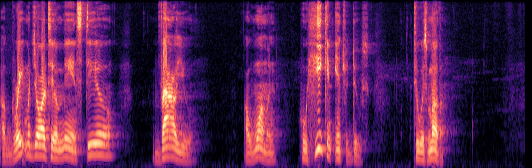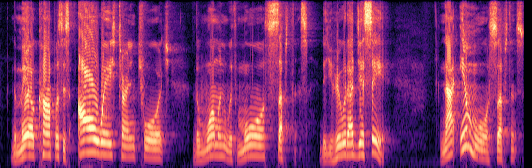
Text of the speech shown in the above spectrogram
a great majority of men still value a woman who he can introduce to his mother. The male compass is always turning towards the woman with more substance. Did you hear what I just said? Not immoral substance,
